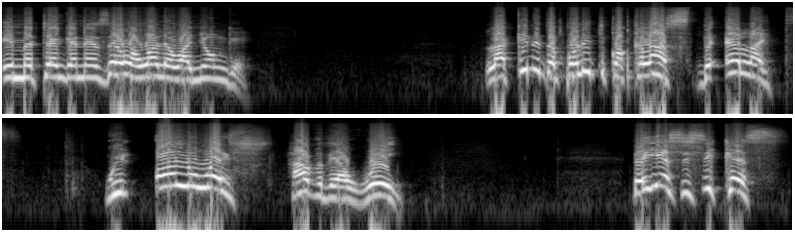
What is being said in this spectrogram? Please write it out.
imetengenezewa wale wanyonge lakini the political class the elite will always have their way the EACC case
